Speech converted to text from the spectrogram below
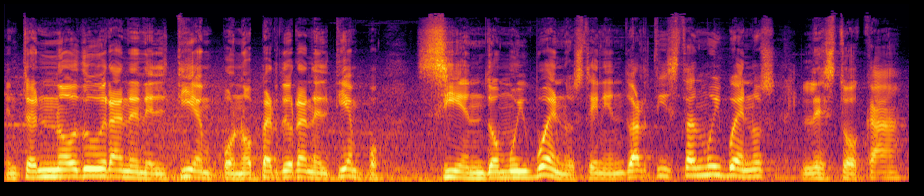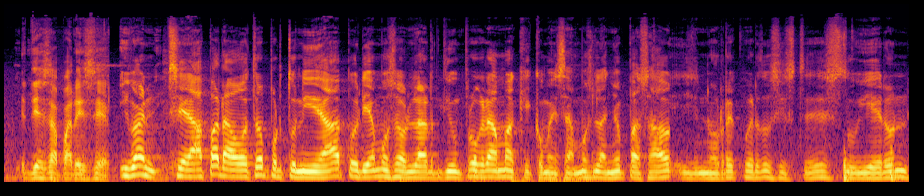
entonces no duran en el tiempo, no perduran el tiempo, siendo muy buenos, teniendo artistas muy buenos, les toca desaparecer. Iván, será para otra oportunidad, podríamos hablar de un programa que comenzamos el año pasado y no recuerdo si ustedes estuvieron,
